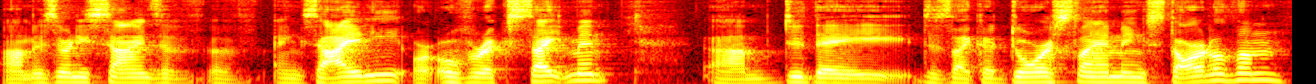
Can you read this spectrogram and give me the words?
Um, is there any signs of, of anxiety or overexcitement? Um, do they does like a door slamming startle them?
